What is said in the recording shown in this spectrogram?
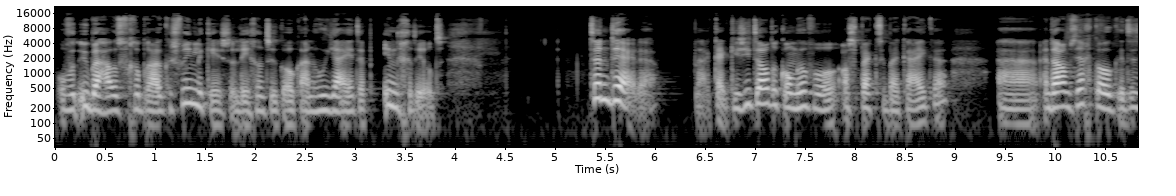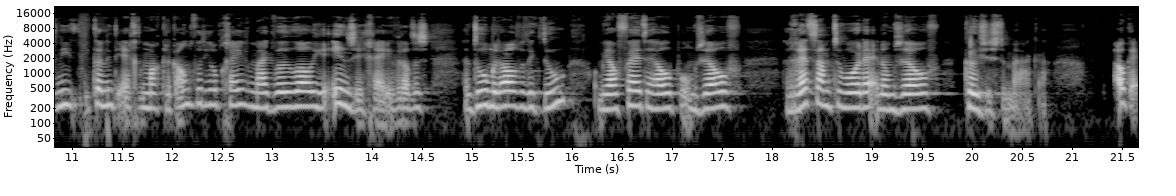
Of het überhaupt gebruikersvriendelijk is. Dat ligt natuurlijk ook aan hoe jij het hebt ingedeeld. Ten derde, nou kijk, je ziet al, er komen heel veel aspecten bij kijken. Uh, en daarom zeg ik ook, het is niet, ik kan niet echt een makkelijk antwoord hierop geven, maar ik wil wel je inzicht geven. Dat is het doel met alles wat ik doe, om jou verder te helpen om zelf redzaam te worden en om zelf keuzes te maken. Oké,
